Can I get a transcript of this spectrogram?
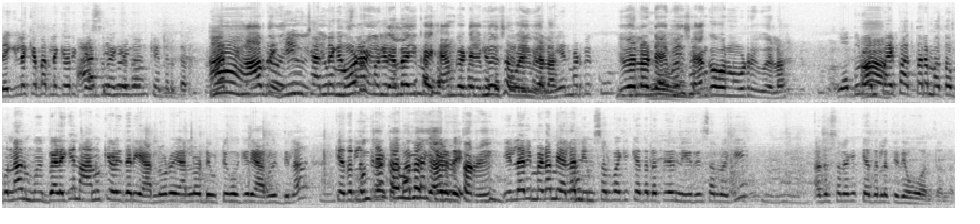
ತೆಗಿಲಕ್ಕೆ ಬರ್ಲಕ್ಕೆ ಅವ್ರಿಗೆ ಕೆಲ್ಸ ಕೆದರ್ತಾರ. ನೋಡ್ರಿ ಇಲ್ಲೆಲ್ಲ ಈಗ ಹೆಂಗ ಡ್ಯಾಮೇಜ್ ಅವ ಇವೆಲ್ಲ. ಏನ್ ಮಾಡ್ಬೇಕು? ಇವೆಲ್ಲ ಡ್ಯಾಮೇಜ್ ಹೆಂಗವ ನೋಡ್ರಿ ಇವೆಲ್ಲ. ಒಬ್ರು ಒಂದ್ ಪೈಪ್ ಹಾಕ್ತಾರ ಮತ್ತೊಬ್ಬ ನಾನು ಬೆಳಗ್ಗೆ ನಾನು ಕೇಳಿದೆ ರೀ ಎಲ್ಲರೂ ಎಲ್ಲೋ ಡ್ಯೂಟಿ ಹೋಗಿರಿ ಯಾರು ಇದ್ದಿಲ್ಲ. ಇರ್ತಾರ್ರಿ? ಇಲ್ಲ ರೀ ಮೇಡಮ್ ಎಲ್ಲ ನಿಮ್ ಸಲುವಾಗಿ ಕೆದರ್ಲತ್ತಿದೆ ನೀರಿನ ಸಲುವಾಗಿ. ಅದ್ರ ಸಲುವಾಗಿ ಕೆದರ್ಲತ್ತಿದೆವು ಅಂತಂದ್ರೆ.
